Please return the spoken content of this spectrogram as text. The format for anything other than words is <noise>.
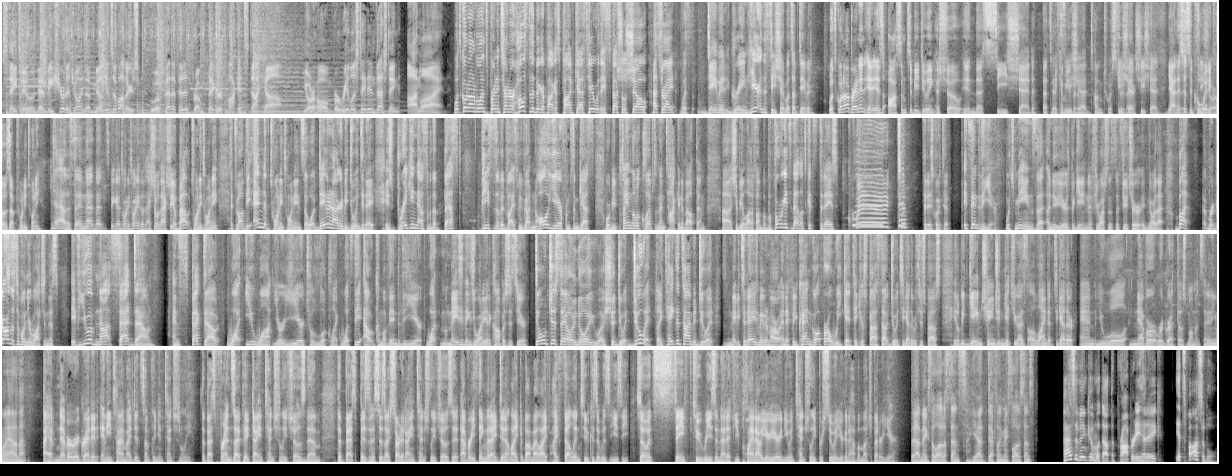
Stay tuned and be sure to join the millions of others who have benefited from biggerpockets.com, your home for real estate investing online. What's going on, everyone? It's Brandon Turner, host of the Bigger Pockets podcast, here with a special show. That's right, with David Greene here in the Sea Shed. What's up, David? What's going on, Brandon? It is awesome to be doing a show in the Sea Shed. That's The becoming a bit of a tongue twister Sea there. Shed, She Shed. yeah, this is a cool way to close up 2020. Yeah, that's, and that, that speaking of 2020, this show is actually about 2020. It's about the end of 2020. And so, what David and I are going to be doing today is breaking down some of the best pieces of advice we've gotten all year from some guests. We're going to be playing little clips and then talking about them. Uh, it should be a lot of fun. But before we get to that, let's get to today's Quick tip. Today's quick tip. It's the end of the year, which means that a new year is beginning. And if you're watching this in the future, ignore that. But regardless of when you're watching this, if you have not sat down and specked out what you want your year to look like, what's the outcome of the end of the year, what amazing things you want to get accomplished this year, don't just say, oh, I know I should do it. Do it. Like, take the time to do it. Maybe today, maybe tomorrow. And if you can, go out for a weekend. Take your spouse out, do it together with your spouse. It'll be game changing, get you guys all lined up together, and you will never regret those moments. Anything you want to add on that? I have never regretted any time I did something intentionally. The best friends I picked, I intentionally chose mm. them. The best businesses I started, I intentionally chose it. Everything that I didn't like about my life, I fell into because it was easy. So it's safe to reason that if you plan out your year and you intentionally pursue it, you're going to have a much better year. That makes a lot of sense. Yeah, definitely makes a lot of sense. Passive income without the property headache? It's possible.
